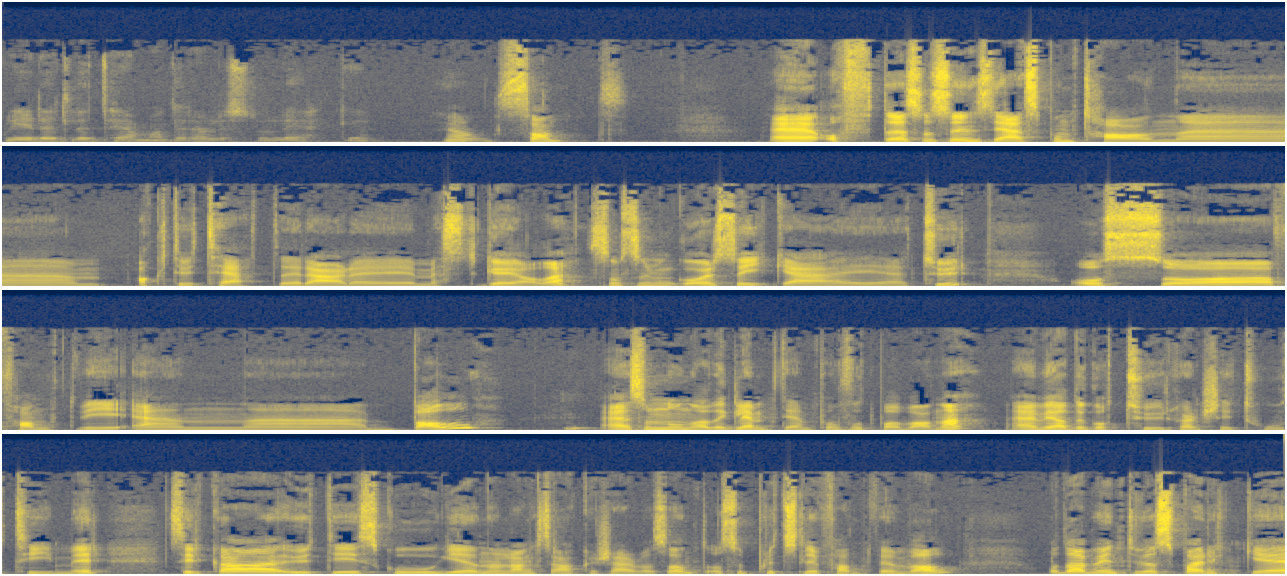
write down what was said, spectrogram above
blir det til et tema dere har lyst til å leke. Ja, sant. Eh, ofte så syns jeg spontane aktiviteter er det mest gøyale. Sånn som i går så gikk jeg eh, tur. Og så fant vi en eh, ball eh, som noen hadde glemt igjen på en fotballbane. Eh, vi hadde gått tur kanskje i to timer, cirka ut i skogen og langs Akerselva og sånt, og så plutselig fant vi en ball. Og da begynte vi å sparke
